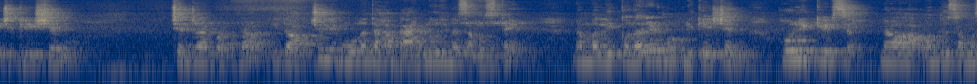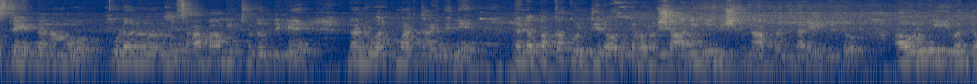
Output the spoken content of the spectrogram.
education Chandrapattana ಇದು ಆಕ್ಚುಲಿ ಮೂಲತಃ ಬ್ಯಾಂಗ್ಳೂರಿನ ಸಂಸ್ಥೆ. ನಮ್ಮಲ್ಲಿ ಕೊಲರೆಡ್ ಪಬ್ಲಿಕೇಶನ್ ಹೋಲಿ ಕಿಡ್ಸ್ನ ಒಂದು ಸಂಸ್ಥೆಯಿಂದ ನಾವು ಕೂಡ ನಾನು ಸಹಭಾಗಿತ್ವದೊಂದಿಗೆ ನಾನು ವರ್ಕ್ ಮಾಡ್ತಾ ಇದ್ದೀನಿ. ನನ್ನ ಪಕ್ಕ ಕುಳಿತಿರೋವಂಥವರು ಶಾಲಿನಿ ವಿಶ್ವನಾಥ್ ಅಂತ ಹೇಳಿಬಿಟ್ಟು ಅವರು ಈ ಒಂದು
